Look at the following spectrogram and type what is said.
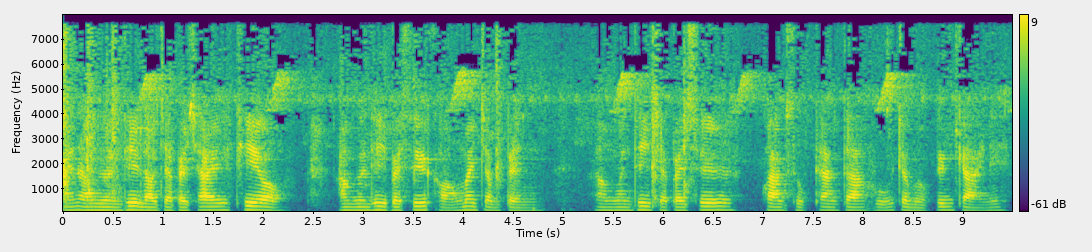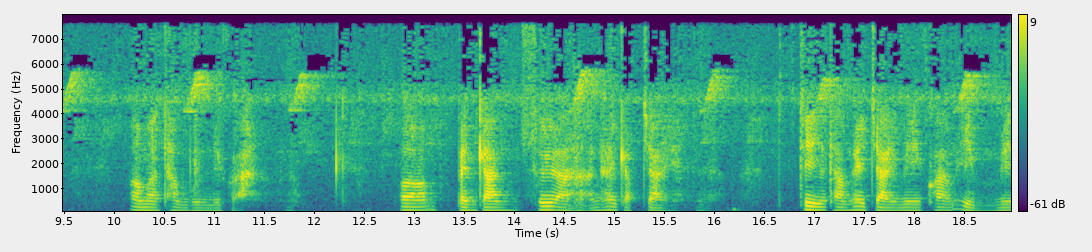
งั้นเอาเงินที่เราจะไปใช้เที่ยว เอาเงินที่ไปซื้อของไม่จำเป็น เอาเงินที่จะไปซื้อความสุขทางตาหูจมูกลิ้นกายนี้ เอามาทำบุญดีกว่า เพราะเป็นการซื้ออาหารให้กับใจ ที่จะทำให้ใจมีความอิ่ม มี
